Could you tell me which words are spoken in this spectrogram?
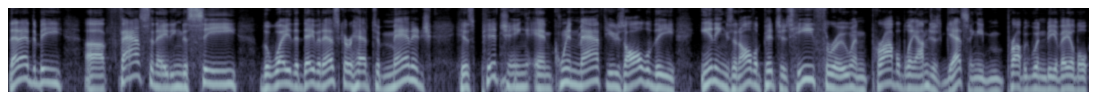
that had to be uh, fascinating to see the way that David Esquer had to manage his pitching and Quinn Mathews, all of the innings and all the pitches he threw, and probably, I'm just guessing, he probably wouldn't be available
